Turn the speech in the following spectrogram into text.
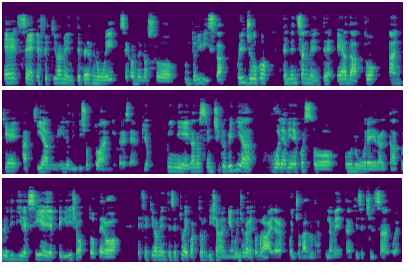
e se effettivamente per noi, secondo il nostro punto di vista, quel gioco tendenzialmente è adatto anche a chi ha meno di 18 anni, per esempio. Quindi la nostra enciclopedia vuole avere questo onore in realtà, quello di dire sì, peghi 18, però effettivamente se tu hai 14 anni e vuoi giocare Tomb Raider, puoi giocarlo tranquillamente anche se c'è il sangue.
